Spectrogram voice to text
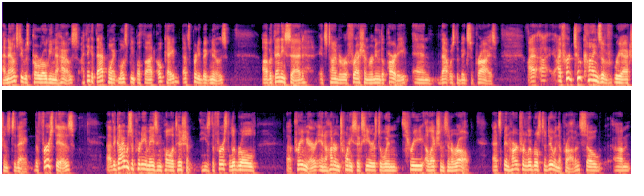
announced he was proroguing the House. I think at that point most people thought, okay, that's pretty big news. Uh, but then he said, it's time to refresh and renew the party, and that was the big surprise. I, I, I've heard two kinds of reactions today. The first is uh, the guy was a pretty amazing politician. He's the first liberal uh, premier in 126 years to win three elections in a row. That's been hard for liberals to do in the province, so um,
